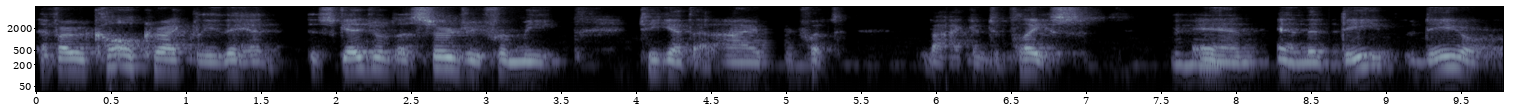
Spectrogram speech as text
if I recall correctly, they had scheduled a surgery for me to get that eye put back into place. Mm-hmm. And and the day day or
